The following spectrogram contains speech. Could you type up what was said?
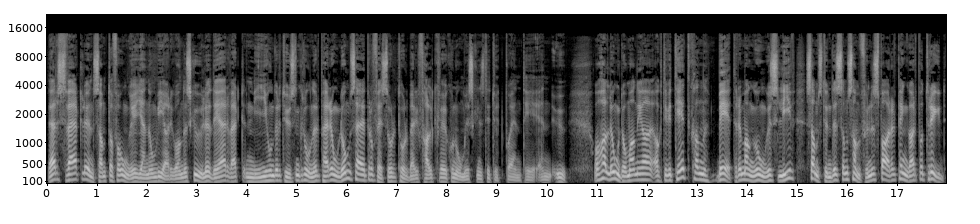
Det er svært lønnsomt å få unge gjennom videregående skole. Det er verdt 900 000 kroner per ungdom, sier professor Torberg Falk ved Økonomisk institutt på NTNU. Å holde ungdommene i aktivitet kan bedre mange unges liv, samtidig som samfunnet sparer penger på trygd.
